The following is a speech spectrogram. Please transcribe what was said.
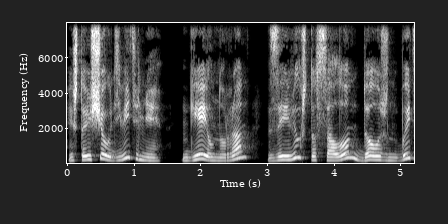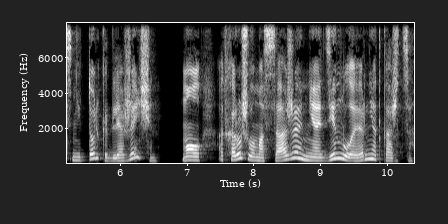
И что еще удивительнее, Гейл Нуран заявил, что салон должен быть не только для женщин. Мол, от хорошего массажа ни один лэр не откажется.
